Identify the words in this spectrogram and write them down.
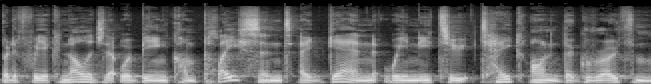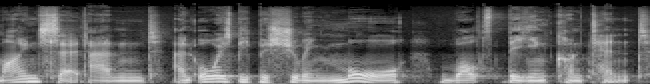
But if we acknowledge that we're being complacent, again, we need to take on the growth mindset and, and always be pursuing more whilst being content.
